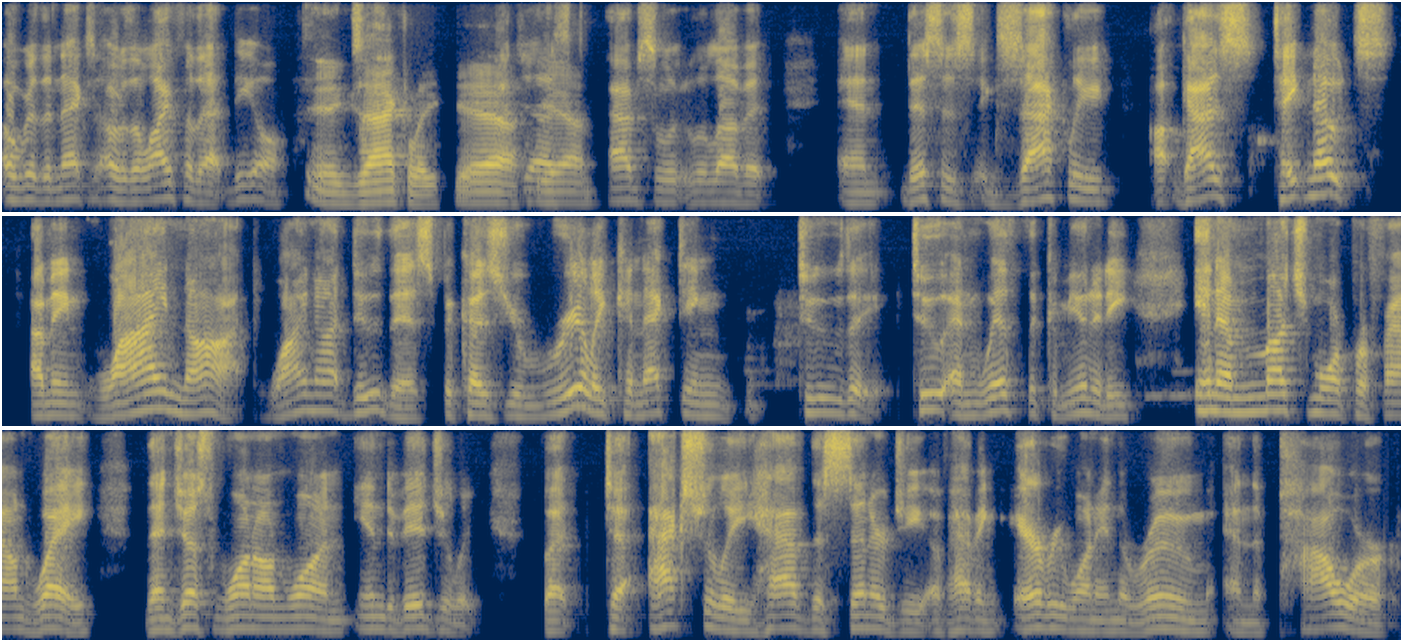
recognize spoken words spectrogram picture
over the next, over the life of that deal. Exactly. Yeah. just Yeah. Absolutely love it. And this is exactly, uh, guys, take notes. I mean, why not? Why not do this? Because you're really connecting to the, to and with the community in a much more profound way than just one-on-one individually. But to actually have the synergy of having everyone in the room and the power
